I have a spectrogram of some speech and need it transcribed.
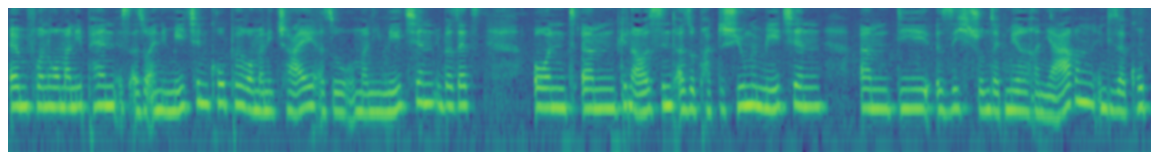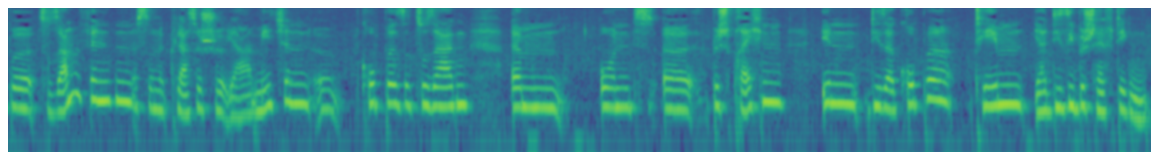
ähm, von Romani Pen, ist also eine Mädchengruppe, Romani Chai, also Romani Mädchen übersetzt. Und ähm, genau, es sind also praktisch junge Mädchen, ähm, die sich schon seit mehreren Jahren in dieser Gruppe zusammenfinden. Ist so eine klassische ja, Mädchengruppe sozusagen. Ähm, und äh, besprechen in dieser Gruppe Themen, ja, die sie beschäftigen.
